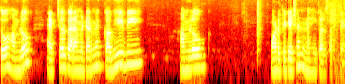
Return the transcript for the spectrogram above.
तो हम लोग एक्चुअल पैरामीटर में कभी भी हम लोग मॉडिफिकेशन नहीं कर सकते।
